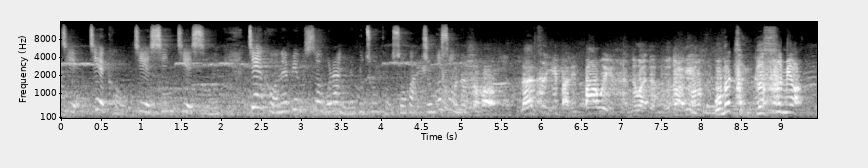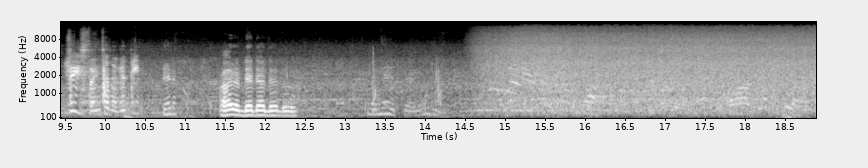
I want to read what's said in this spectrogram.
借借口、戒心、戒行。借口呢，并不是说不让你们不出口说话，只不过是我们的时候，来自一百零八位海内外的独到高，我们整个寺庙最神圣的一个地。来了，啊，来来来来。Yeah.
